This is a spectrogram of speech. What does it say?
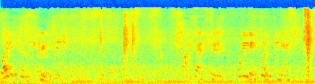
Wellington Street。下站是威灵顿街。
